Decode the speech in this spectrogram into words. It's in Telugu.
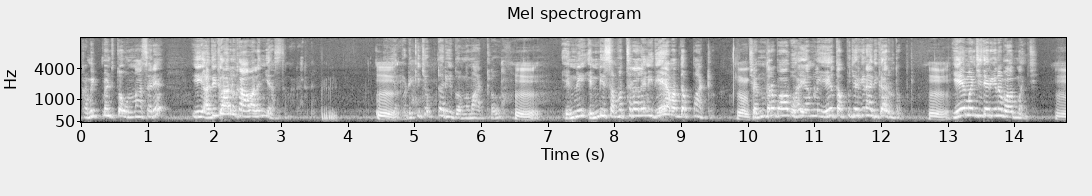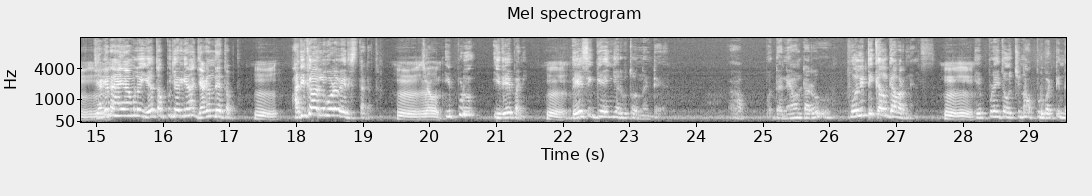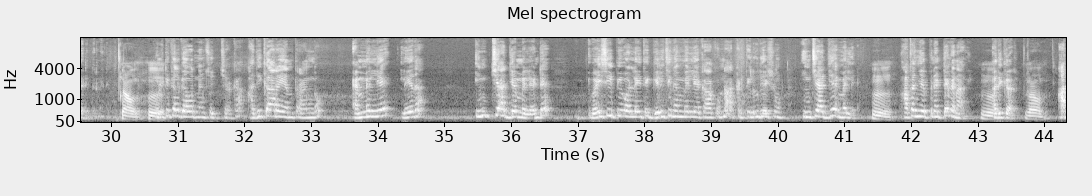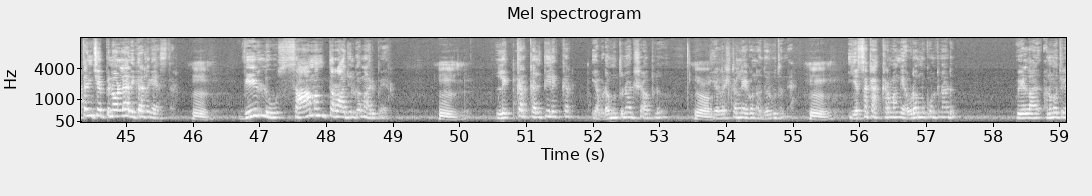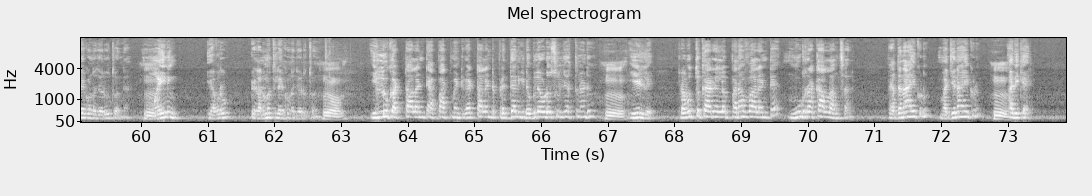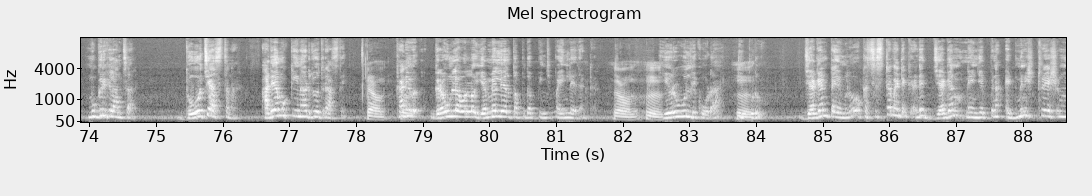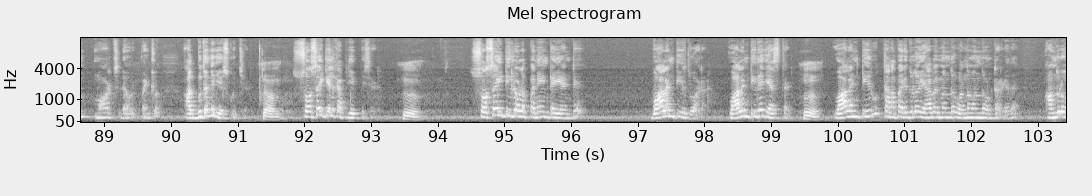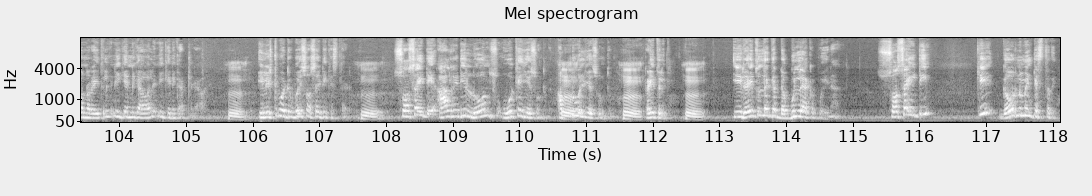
కమిట్మెంట్తో ఉన్నా సరే ఈ అధికారులు కావాలని చేస్తున్నారట. ఉమ్, ఎవరికి చెప్తారు ఈ దొంగ మాటలు? ఎన్ని ఎన్ని సంవత్సరాలైన ఇదే అబద్ధపు మాటలు. చంద్రబాబు హయాంలో ఏ తప్పు జరిగినా అధికారులు తప్పు. ఏ మంచి జరిగినా బాబు మంచి. జగన్ హయాంలో ఏ తప్పు జరిగినా జగన్దే తప్పు. అధికారులు కూడా వేధిస్తాడు అతను ఇప్పుడు ఇదే పని. బేసిక్గా ఏం జరుగుతుందంటే దాన్ని ఏమంటారు? పొలిటికల్ గవర్నెన్స్ ఎప్పుడైతే వచ్చిందో అప్పుడు పట్టింది దరిద్రం ఇది. ఉమ్, పొలిటికల్ గవర్నెన్స్ వచ్చాక అధికార యంత్రాంగం ఎమ్మెల్యే లేదా ఇన్ఛార్జ్ ఎమ్మెల్యే అంటే వైసీపీ వాళ్ళు అయితే గెలిచిన ఎమ్మెల్యే కాకుండా అక్కడ తెలుగుదేశం ఇన్ఛార్జే ఎమ్మెల్యే. అతను చెప్పినట్టే వినాలి. అధికారులు అవును. అతను చెప్పిన వాళ్ళే అధికారులుగా వేస్తారు. వీళ్ళు సామంత రాజులుగా మారిపోయారు. లిక్కర్ కల్తీ లిక్కర్ ఎవడమ్ముతున్నాడు షాపులు? ఇష్టం లేకుండా జరుగుతుందా? ఇసుక అక్రమంగా ఎవడమ్ముకుంటున్నాడు వీళ్ళ అనుమతి లేకుండా జరుగుతుందా? మైనింగ్ ఎవరు? వీళ్ళ అనుమతి లేకుండా జరుగుతుంది. ఇల్లు కట్టాలంటే అపార్ట్మెంట్ కట్టాలంటే ప్రతిదానికి డబ్బులు ఎవడు వసూలు చేస్తున్నాడు? వీళ్ళే. ప్రభుత్వ కార్యాలయంలో పని అవ్వాలంటే మూడు రకాల లంచాలు. పెద్ద నాయకుడు మధ్య నాయకుడు. అధికారి. ముగ్గురికి లంచాలు. దోచేస్తున్నారు. అదే ముక్క ఈనాడు జ్యోతి రాస్తాయి. కానీ గ్రౌండ్ లెవెల్లో ఎమ్మెల్యేలు తప్పు తప్పించి పైన లేదంటారు. ఎరువులది కూడా ఇప్పుడు జగన్ టైంలో ఒక సిస్టమేటిక్ అంటే జగన్ నేను చెప్పిన అడ్మినిస్ట్రేషన్ మార్క్స్ డెవలప్మెంట్లో అద్భుతంగా చేసుకొచ్చాడు. సొసైటీలకు అప్పచెప్పేశాడు సొసైటీలో పని ఏంటి అంటే వాలంటీర్ ద్వారా వాలంటీరే చేస్తాడు. వాలంటీరు తన పరిధిలో యాభై మందో వంద మందో ఉంటారు కదా అందులో ఉన్న రైతులకి నీకు ఎన్ని కావాలి నీకు ఎన్ని కట్టలు కావాలి. ఈ లిస్ట్ పట్టుకుపోయి సొసైటీకి ఇస్తాడు. సొసైటీ ఆల్రెడీ లోన్స్ ఓకే చేసి ఉంటుంది అప్రూవల్ చేసి ఉంటుంది రైతులకి. ఈ రైతుల దగ్గర డబ్బులు లేకపోయినా సొసైటీకి గవర్నమెంట్ ఇస్తుంది.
